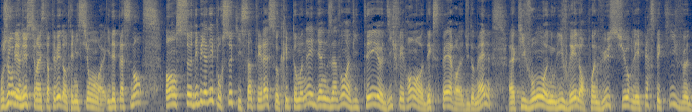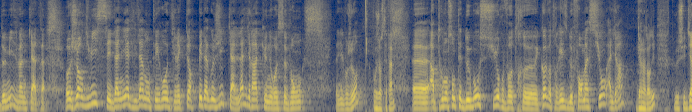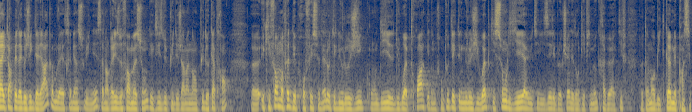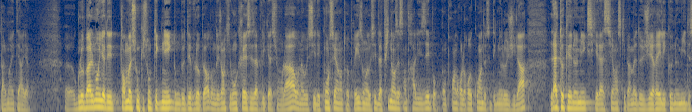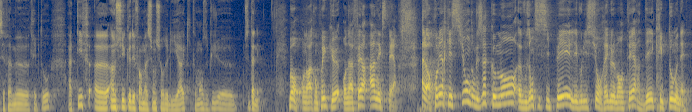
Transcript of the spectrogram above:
Bonjour, bienvenue sur Investor TV dans notre émission euh, Idées de placement. En ce début d'année, pour ceux qui s'intéressent aux crypto-monnaies, eh bien, nous avons invité euh, différents euh, experts du domaine qui vont nous livrer leur point de vue sur les perspectives 2024. Aujourd'hui, c'est Daniel Villa-Montero, directeur pédagogique à l'Alira que nous recevons. Daniel, bonjour. Bonjour Stéphane. Euh, commençons peut-être deux mots sur votre euh, école, votre organisme de formation, Alira. Bien entendu. Je suis directeur pédagogique d'Alira, comme vous l'avez très bien souligné. C'est un organisme de formation qui existe depuis déjà maintenant plus de 4 ans euh, et qui forme en fait des professionnels aux technologies qu'on dit du Web 3, qui donc sont toutes les technologies web qui sont liées à utiliser les blockchains et donc les fameux actifs, notamment Bitcoin, mais principalement Ethereum. Euh, globalement, il y a des formations qui sont techniques, donc de développeurs, donc des gens qui vont créer ces applications-là. On a aussi des conseils en entreprise, on a aussi de la finance décentralisée pour comprendre le recoin de ces technologies-là. La tokenomics, qui est la science qui permet de gérer l'économie de ces fameux crypto actifs, euh, ainsi que des formations sur de l'IA qui commencent depuis euh, cette année. Bon, on aura compris qu'on a affaire à un expert. Alors, première question, donc déjà, comment vous anticipez l'évolution réglementaire des crypto-monnaies?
